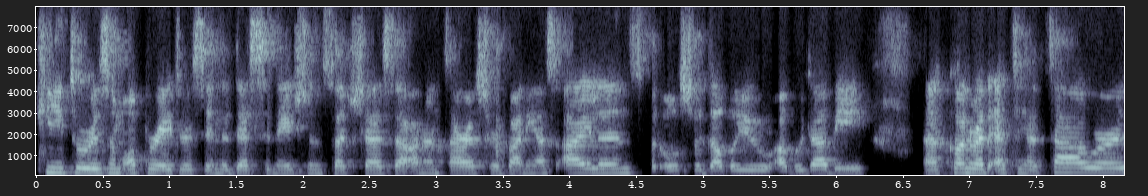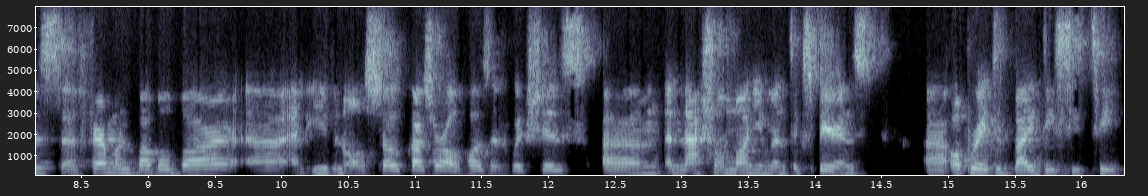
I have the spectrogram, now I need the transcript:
key tourism operators in the destinations such as the Anantara Sir Bani Yas Islands, but also W Abu Dhabi, uh, Conrad Etihad Towers, uh, Fairmont Bab Al Bahr, uh, and even also Qasr Al Hosn, which is um, a national monument experience uh, operated by DCT.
